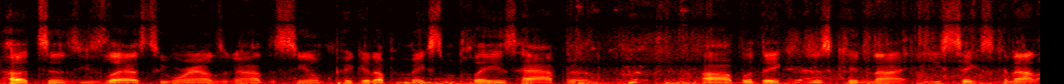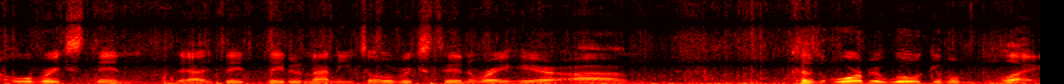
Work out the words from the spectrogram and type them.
Hudson's these last two rounds, we're gonna have to see them pick it up and make some plays happen, uh, but they can just cannot. E6 cannot overextend. They, they, they do not need to overextend right here. Um, because Orbit will give them play.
